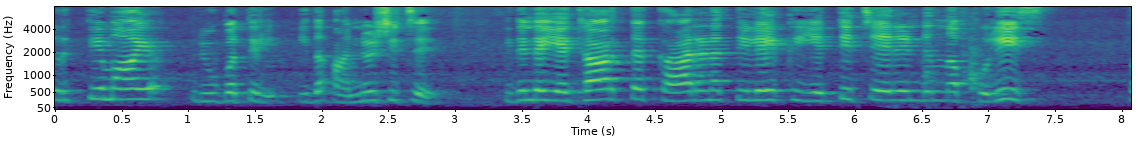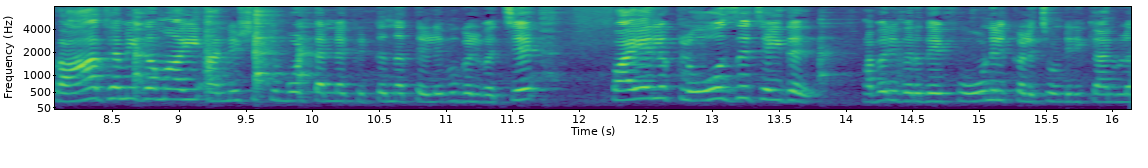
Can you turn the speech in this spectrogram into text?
കൃത്യമായ രൂപത്തിൽ ഇത് അന്വേഷിച്ച് ഇതിന്റെ യഥാർത്ഥ കാരണത്തിലേക്ക് എത്തിച്ചേരേണ്ടുന്ന പോലീസ് പ്രാഥമികമായി അന്വേഷിക്കുമ്പോൾ തന്നെ കിട്ടുന്ന തെളിവുകൾ വെച്ച് ഫയൽ ക്ലോസ് ചെയ്ത് അവർ വെറുതെ ഫോണിൽ കളിച്ചുകൊണ്ടിരിക്കാനുള്ള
